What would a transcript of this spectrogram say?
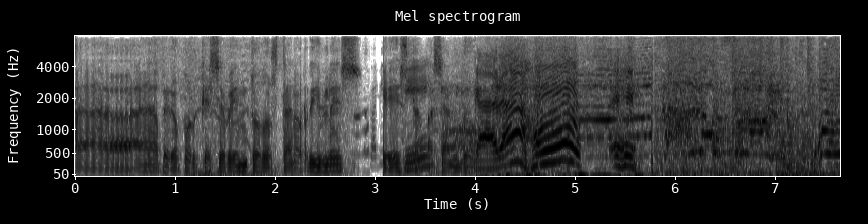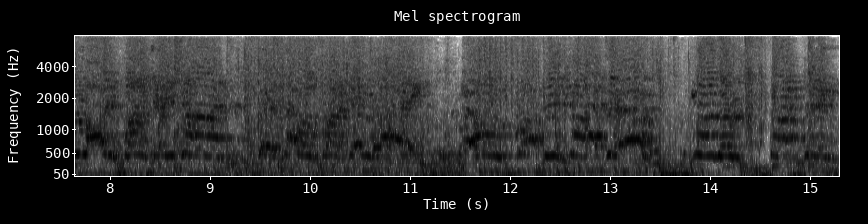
Ah, ah, pero ¿por qué se ven todos tan horribles? ¿Qué está ¿Qué? pasando? ¡Carajo! Eh, fucking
